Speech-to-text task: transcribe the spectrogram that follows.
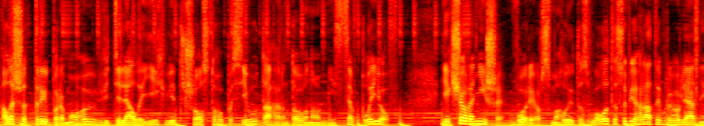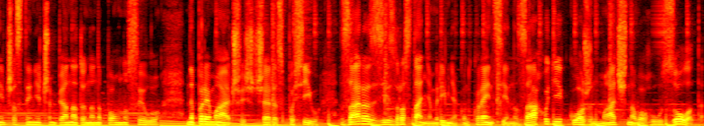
але ще три перемоги відділяли їх від шостого посіву та гарантованого місця в плей-офф. Якщо раніше Warriors могли дозволити собі грати в регулярній частині чемпіонату на неповну силу, не переймаючись через посів, зараз зі зростанням рівня конкуренції на заході кожен матч на вагу золота.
